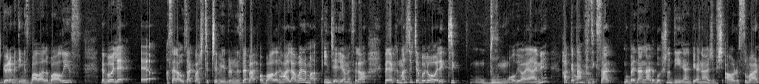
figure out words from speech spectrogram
Göremediğimiz bağlarla bağlıyız. Ve böyle e, mesela uzaklaştıkça birbirimize belki o bağlar hala var ama inceliyor mesela. Ve yakınlaştıkça böyle o elektrik boom oluyor yani. Hakikaten Doğru. fiziksel bu bedenler de boşuna değil yani bir enerji bir şey aurası var.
